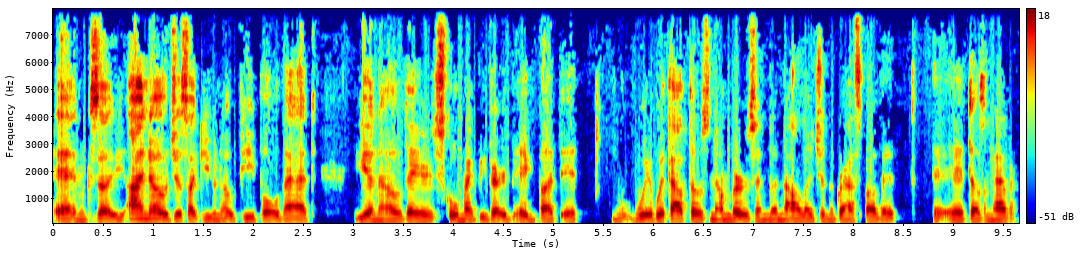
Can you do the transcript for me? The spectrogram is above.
And because I, I know, just like you know, people that you know their school might be very big, but it w- without those numbers and the knowledge and the grasp of it, it, it doesn't matter.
